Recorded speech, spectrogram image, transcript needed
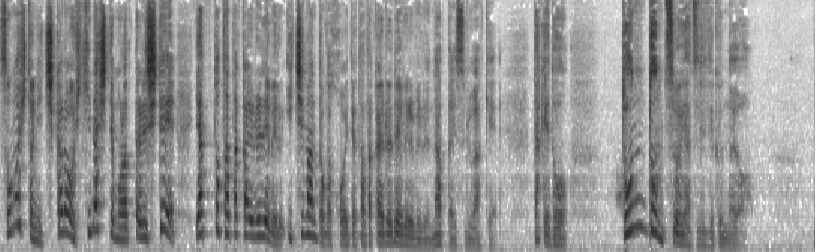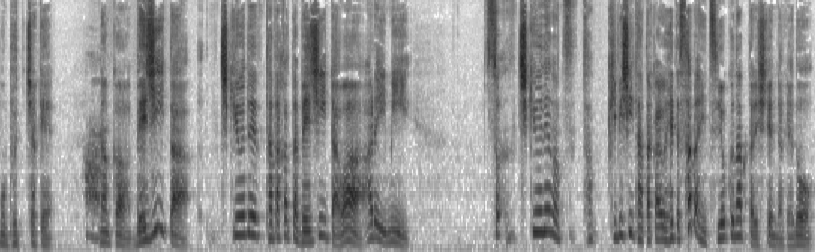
その人に力を引き出してもらったりして、やっと戦えるレベル、1万とか超えて戦えるレベルになったりするわけ。だけど、どんどん強いやつ出てくんのよ。もうぶっちゃけ。はい、なんか、ベジータ、地球で戦ったベジータは、ある意味、そ地球での厳しい戦いを経てさらに強くなったりしてんだけど、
